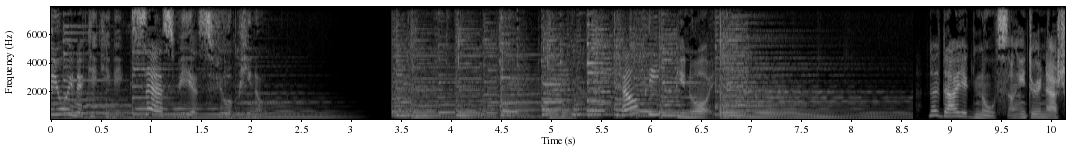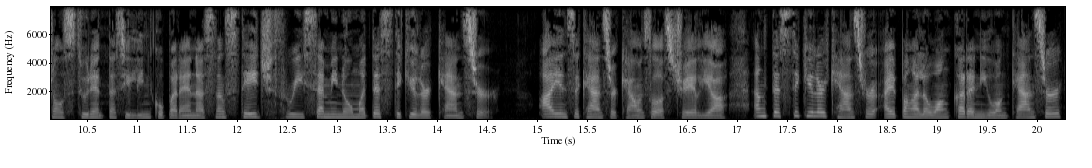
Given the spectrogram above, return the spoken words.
Kayo'y nakikinig sa SBS Filipino. Healthy Pinoy Na-diagnose ang international student na si Linko Parenas ng stage 3 seminoma testicular cancer. Ayon sa Cancer Council Australia, ang testicular cancer ay pangalawang karaniwang cancer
